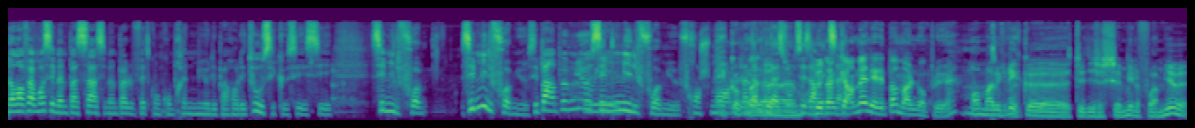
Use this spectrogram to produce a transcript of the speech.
Non, mais enfin, moi, c'est même pas ça. C'est même pas le fait qu'on comprenne mieux les paroles et tout. C'est que c'est mille fois. C'est mille fois mieux. C'est pas un peu mieux, Oui. c'est mille fois mieux. Franchement, l'interprétation de César Dedans Vetsani. Carmen, elle est pas mal non plus. Hein. Moi, malgré que tu dises que c'est mille fois mieux,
